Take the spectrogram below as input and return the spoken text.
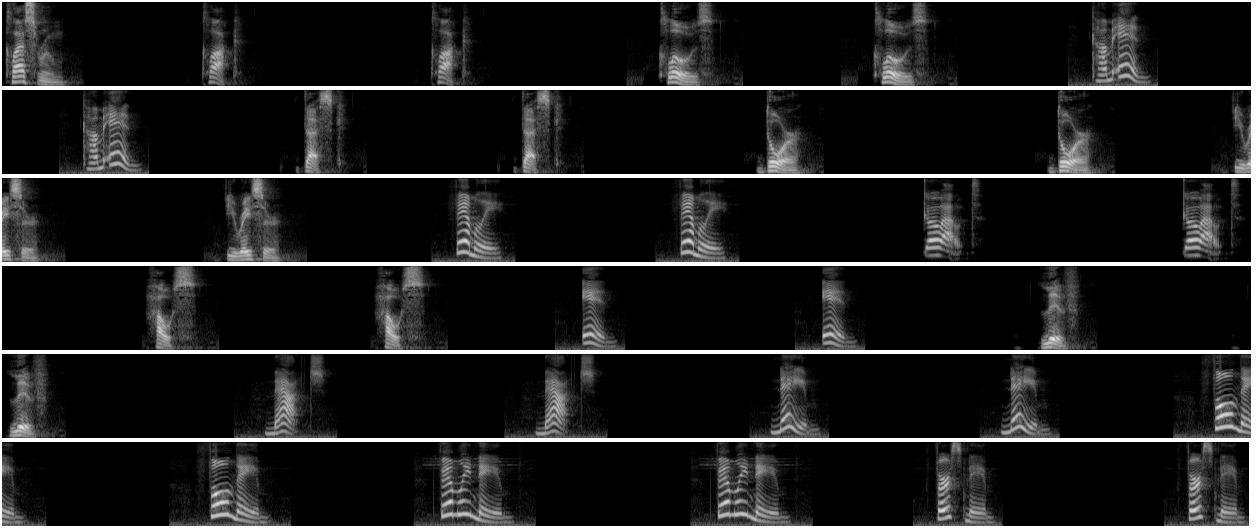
classroom. Clock. Clock. Close. Close. Come in. Come in. Desk. Desk. Door. Door eraser. Eraser. Family. Family. Go out. Go out. house. House. In. In. Live live. Match. Match. Name. Name. Full name. Full name. Family name. Family name. First name first name.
